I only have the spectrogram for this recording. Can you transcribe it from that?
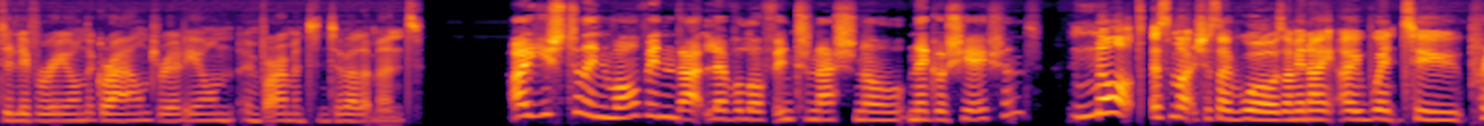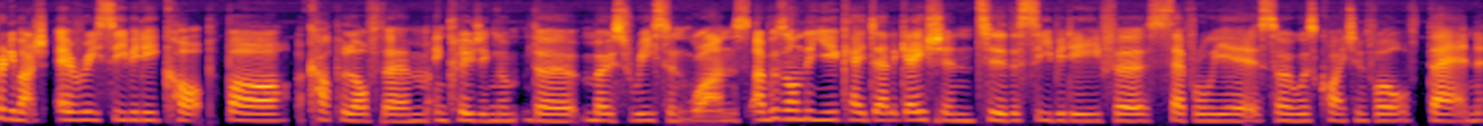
delivery on the ground, really, on environment and development. Are you still involved in that level of international negotiations? Not as much as I was. I mean, I, I went to pretty much every CBD COP, bar a couple of them, including the, the most recent ones. I was on the UK delegation to the CBD for several years, so I was quite involved then.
